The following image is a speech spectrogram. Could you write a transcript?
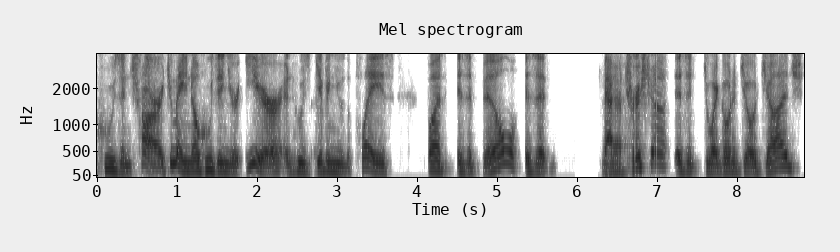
who's in charge, you may know who's in your ear and who's giving you the plays, but is it Bill? Is it Matt yeah. Patricia? Is it do I go to Joe Judge?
